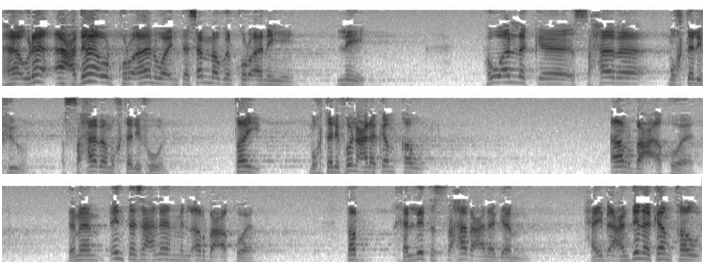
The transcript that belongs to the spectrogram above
هؤلاء أعداء القرآن وإن تسموا بالقرآنيين. ليه؟ هو قال لك الصحابة مختلفون. الصحابة مختلفون. طيب مختلفون على كم قول؟ أربع أقوال. تمام؟ أنت زعلان من الأربع أقوال. طب خليت الصحابة على جنب. هيبقى عندنا كم قول؟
